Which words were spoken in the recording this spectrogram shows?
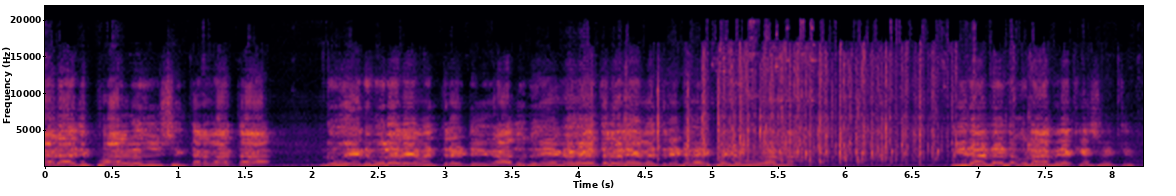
ఏడాది పాలన చూసిన తర్వాత నువ్వు యనుమల రేవంత్ రెడ్డి కాదు నువ్వు ఎగవేతల రేవంత్ రెడ్డి అయిపోయినావు అన్న. ఇది అన్నందుకు నా మీద కేసు పెట్టింది.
